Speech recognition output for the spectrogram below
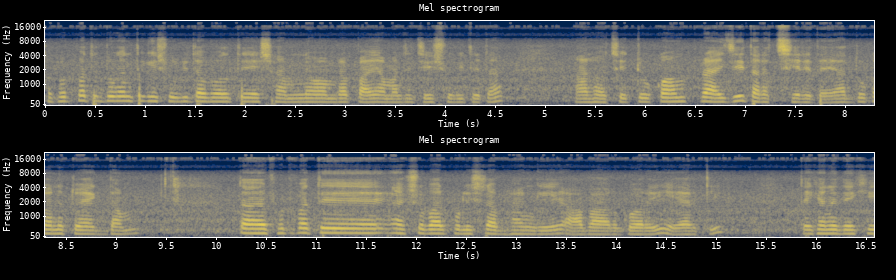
তো ফুটপাতের দোকান থেকে সুবিধা বলতে সামনেও আমরা পাই আমাদের যে সুবিধাটা। আর হচ্ছে একটু কম প্রাইজেই তারা ছেড়ে দেয়। আর দোকানে তো একদম তা ফুটপাতে একশো বার পুলিশরা ভাঙে, আবার গড়ে এ আর কি। তো এখানে দেখি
